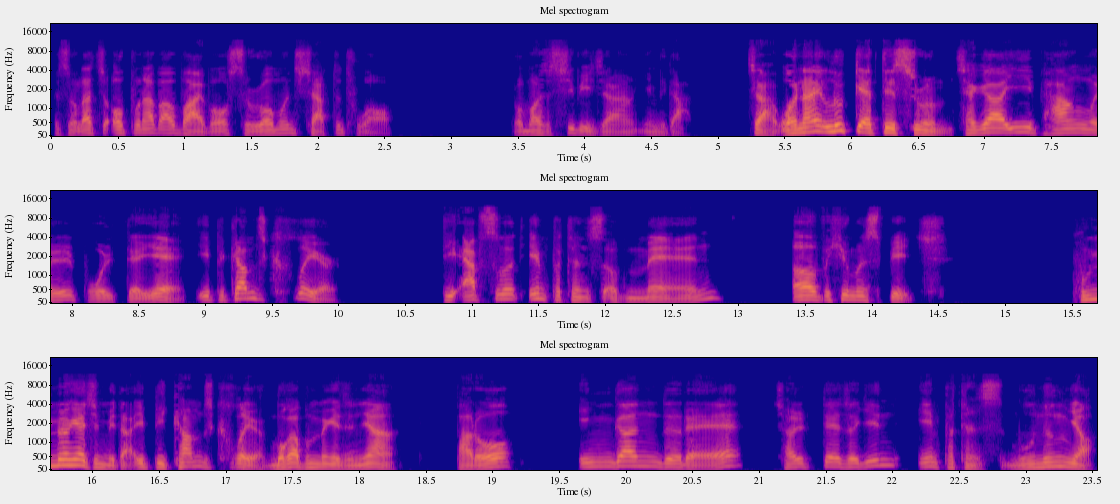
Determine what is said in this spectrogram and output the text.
그래서 let's open up our Bibles to Romans chapter 12. 로마서 12장입니다. 자, when I look at this room, 제가 이 방을 볼 때에 it becomes clear the absolute impotence of man of human speech. 분명해집니다. It becomes clear. 뭐가 분명해지냐? 바로 인간들의 절대적인 impotence, 무능력,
